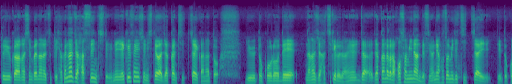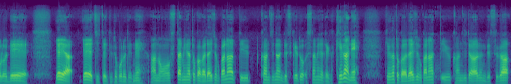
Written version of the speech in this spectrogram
というか、あの、心配なのはちょっと178センチというね、野球選手にしては若干ちっちゃいかなというところで、78キロだね。じゃ若干だから細身なんですよね。細身でちっちゃいっていうところで、やや、ややちっちゃいっていうところでね、あの、スタミナとかが大丈夫かなっていう感じなんですけど、スタミナというか、怪我ね、怪我とかが大丈夫かなっていう感じではあるんですが、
